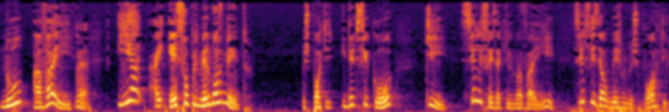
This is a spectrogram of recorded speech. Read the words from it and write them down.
no Havaí. É. E a- a- esse foi o primeiro movimento. O esporte identificou que se ele fez aquilo no Havaí, se ele fizer o mesmo no esporte,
